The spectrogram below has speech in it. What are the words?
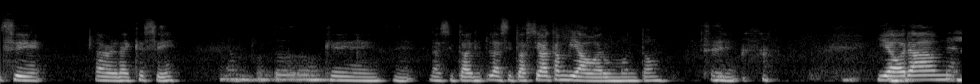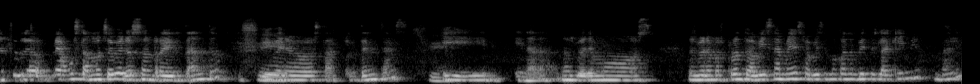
Sí, la verdad es que sí. Con todo. Que eh, la, situa- la situación ha cambiado ahora un montón. Sí. Y ahora, Me me gusta mucho veros sonreír tanto y veros tan contentas. sí. Y, y nada, nos veremos, nos veremos pronto. Avísame eso, avísame cuando empieces la quimio, ¿vale?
